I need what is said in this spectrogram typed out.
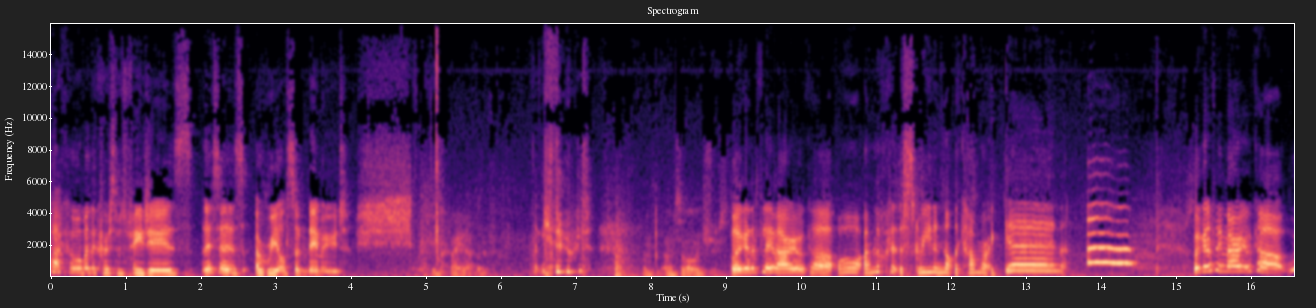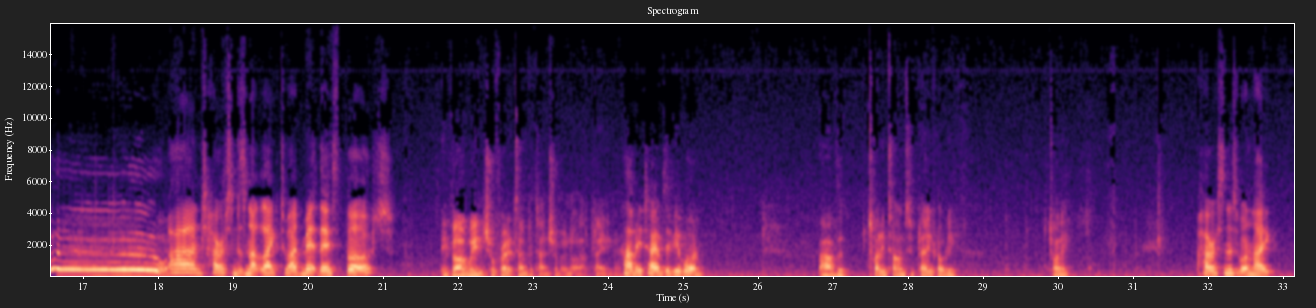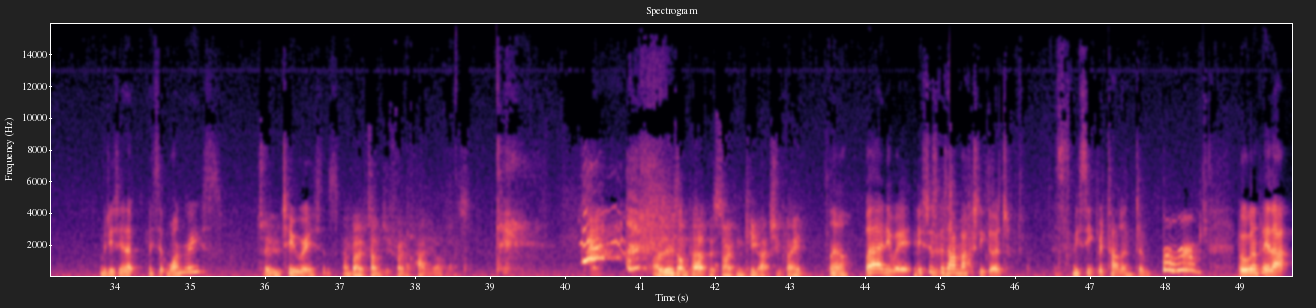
back home in the Christmas PJs. This is a real Sunday mood. Shh. What you doing? I'm, I'm some orange juice. We're gonna play Mario Kart. Oh, I'm looking at the screen and not the camera again. Ah! We're gonna play Mario Kart. Woo! And Harrison does not like to admit this, but If I win, she'll throw a temper tantrum. We're not allowed to play anymore. how many times have you won? Out of the 20 times we've played, probably 20. Harrison has won like, would you say that is it one race? Two. Two races. And both times you've thrown a paddy off us. I lose on purpose so I can keep actually playing. Oh, well anyway, it's just because I'm actually good. It's my secret talent. Of but we're gonna play that.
